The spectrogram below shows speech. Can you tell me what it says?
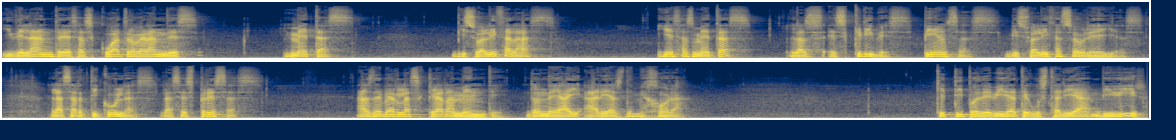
Y delante de esas cuatro grandes metas, visualízalas y esas metas las escribes, piensas, visualizas sobre ellas, las articulas, las expresas. Has de verlas claramente, donde hay áreas de mejora. ¿Qué tipo de vida te gustaría vivir?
